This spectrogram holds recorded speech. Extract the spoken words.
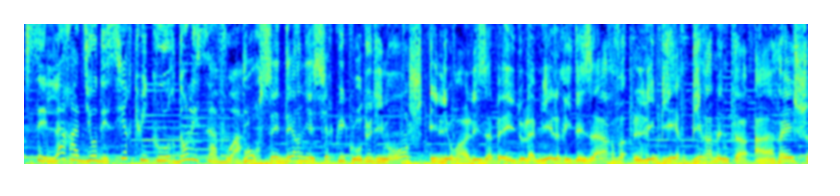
c'est la radio des circuits courts dans les Savoies. Pour ces derniers circuits courts du dimanche, il y aura les abeilles de la Mielerie des Arves, les bières Biramenta à Arèche,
